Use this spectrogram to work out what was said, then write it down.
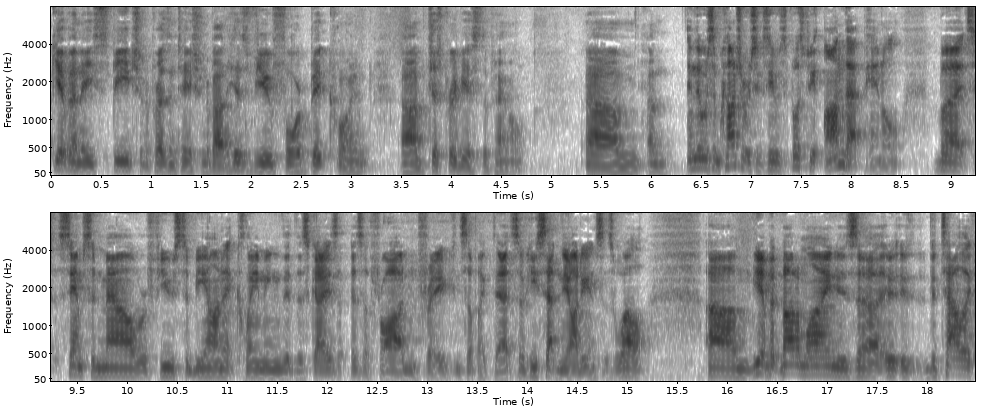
given a speech and a presentation about his view for Bitcoin um, just previous to the panel. Um, and and there was some controversy because he was supposed to be on that panel, but Samson Mow refused to be on it, claiming that this guy is, is a fraud and fake and stuff like that. So he sat in the audience as well. Um, yeah, but bottom line is uh, it- Vitalik.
